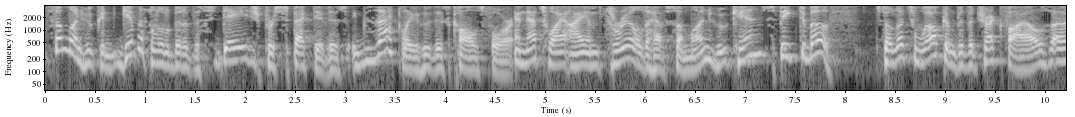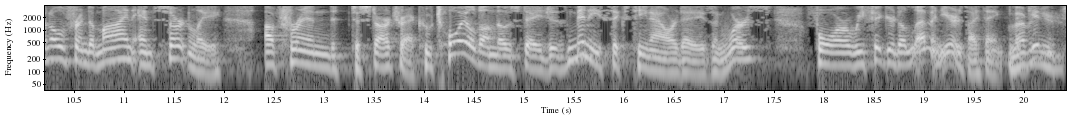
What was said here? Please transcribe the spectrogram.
someone who can give us a little bit of the stage perspective is exactly who this calls for. And that's why I am thrilled to have someone who can speak to both. So let's welcome to the Trek Files an old friend of mine and certainly a friend to Star Trek who toiled on those stages many 16 hour days and worse for, we figured, 11 years, I think. 11 Getting- years.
